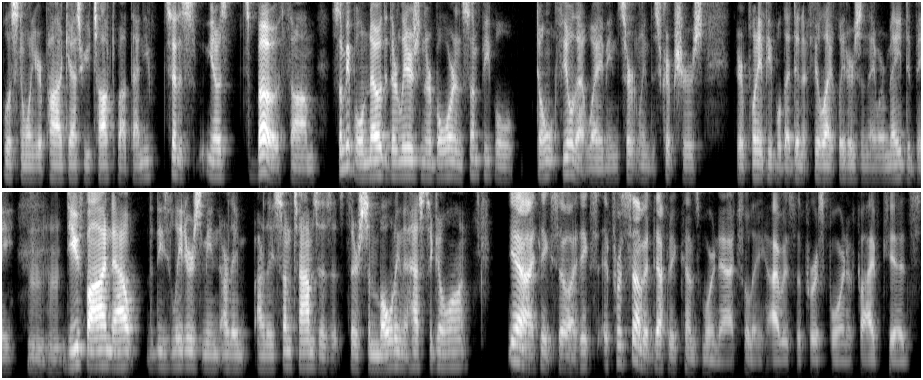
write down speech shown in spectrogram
listened to one of your podcasts where you talked about that, and you said it's you know it's, it's both. Um, some people know that they're leaders when they're born, and some people don't feel that way. I mean, certainly in the scriptures, there are plenty of people that didn't feel like leaders and they were made to be. hmm Do you find out that these leaders? I mean, are they are they sometimes is it, there's some molding that has to go on? Yeah, I think so. I think for some it definitely comes more naturally. I was the firstborn of five kids,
